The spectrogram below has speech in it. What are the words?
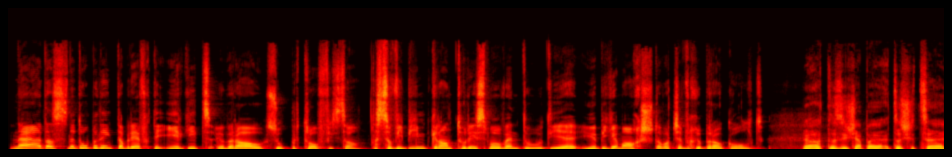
Nein, das nicht unbedingt, aber einfach der Ehrgeiz, überall super Trophys haben. Das ist so wie beim Gran Turismo, wenn du die Übungen machst, da willst du einfach überall Gold. Ja, das ist eben, das ist jetzt, äh,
